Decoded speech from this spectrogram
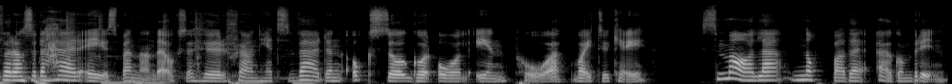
För alltså det här är ju spännande också hur skönhetsvärlden också går all in på Y2K. Smala noppade ögonbryn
